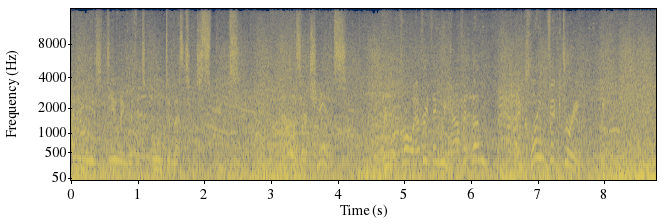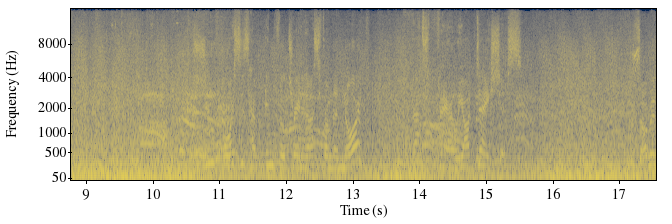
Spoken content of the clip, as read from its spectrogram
enemy is dealing with its own domestic disputes. Now is our chance. We will throw everything we have at them and claim victory. Shu forces have infiltrated us from the north? That's fairly audacious. Summon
